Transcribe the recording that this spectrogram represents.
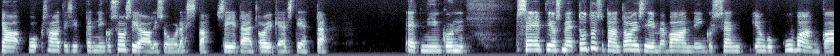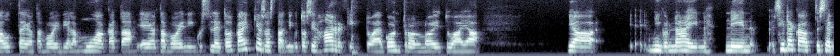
Ja saati sitten niin kuin sosiaalisuudesta siitä, että oikeasti, että, että niin kuin se, että jos me tutustutaan toisiimme vaan niin kuin sen jonkun kuvan kautta, jota voi vielä muokata ja jota voi niin kuin silleen, kaikki osasta niin kuin tosi harkittua ja kontrolloitua ja, ja niin kuin näin, niin sitä kautta se,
